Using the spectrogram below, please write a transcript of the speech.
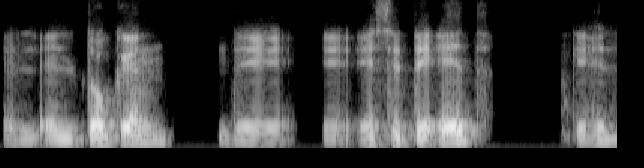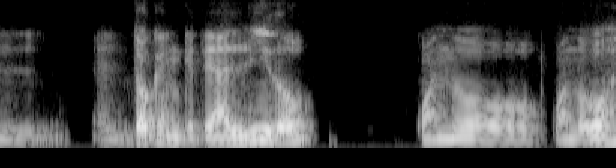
el, token de STET, que es el, token que te da el Lido cuando, cuando vos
